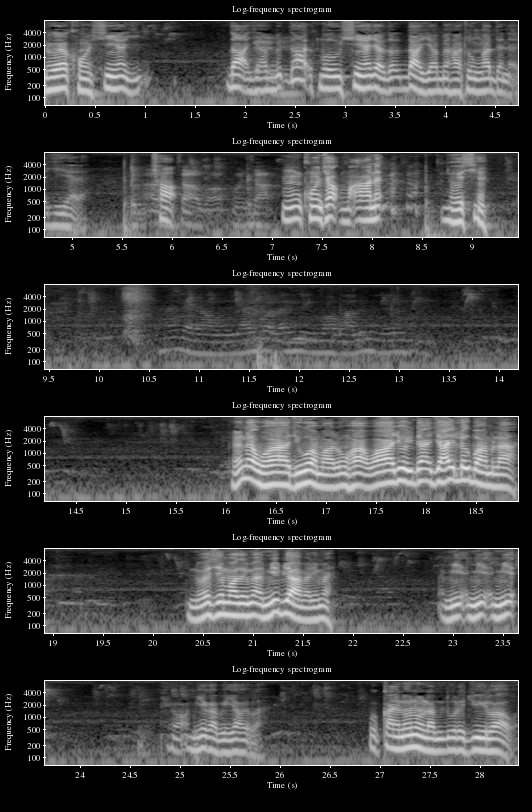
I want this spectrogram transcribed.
နွယ်ခွန်ရှင်ရဒါ ရဒါမဟုတ်ရှင်ရကြဒါရပဲဟာထုံငါတဲ့နဲ့အရေးရတယ်ချောက်ပါခွန်ချอืมခွန်6မအားနဲ့နွေးရှင်ထိုင်းနိုင်ငံကိုလိုင်းဝက်လိုင်းလေးမှာပါလို့နေဘယ်နဲ့ဝါကျိုးရမှာတော့ဟာဝါကျိုးဒီတိုင်းအကြာကြီးလှုပ်ပါမလားနွေးရှင်မှာဆိုရင်အမြင့်ပြမယ်ဒီမှာအမြင့်အမြင့်အမြင့်ဟောအမြင့်ကပဲရောက်ရပါဟိုကင်လုံးလုံးလာသူလည်းကျွေးသွားပါ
